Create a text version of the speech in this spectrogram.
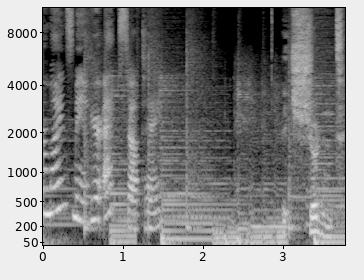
Reminds me of your ex, Date. It shouldn't.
